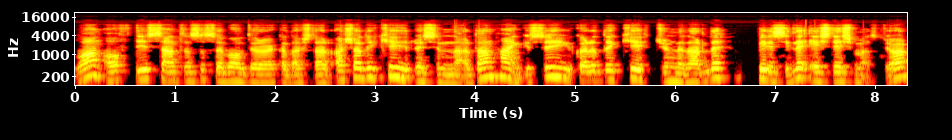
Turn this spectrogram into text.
one of these sentences above diyor arkadaşlar. Aşağıdaki resimlerden hangisi yukarıdaki cümlelerle birisiyle eşleşmez diyor.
